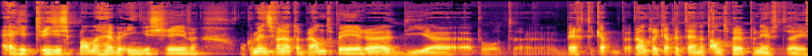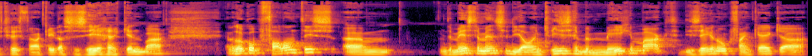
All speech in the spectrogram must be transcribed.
eigen crisisplannen hebben ingeschreven. Ook mensen vanuit de brandweer, uh, die bijvoorbeeld Bert, de brandweerkapitein uit Antwerpen, heeft, heeft gezegd van, kijk, dat is zeer herkenbaar. En wat ook opvallend is, um, de meeste mensen die al een crisis hebben meegemaakt, die zeggen ook van, kijk, ja,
